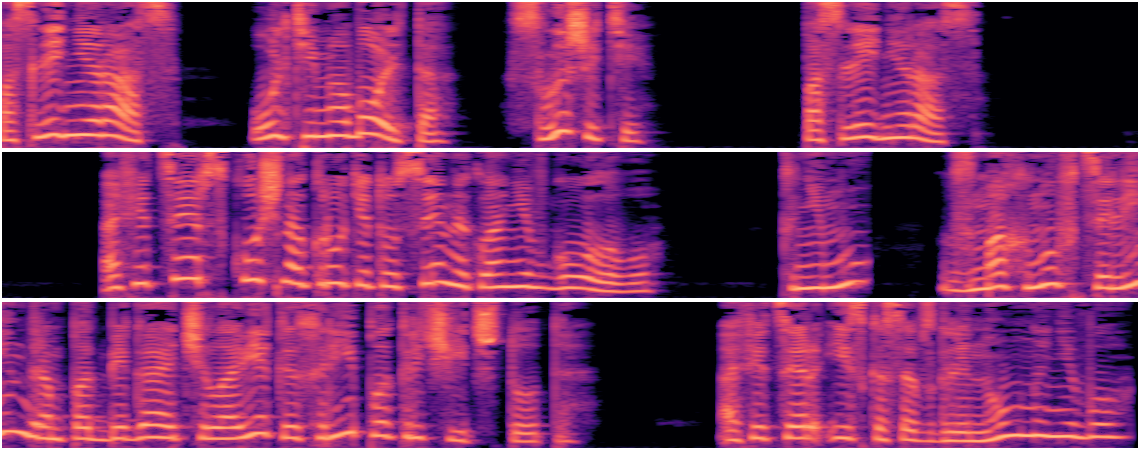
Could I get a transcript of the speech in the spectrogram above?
«Последний раз! Ультима вольта! Слышите? Последний раз!» Офицер скучно крутит усы, наклонив голову. К нему, взмахнув цилиндром, подбегает человек и хрипло кричит что-то. Офицер искоса взглянул на него,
